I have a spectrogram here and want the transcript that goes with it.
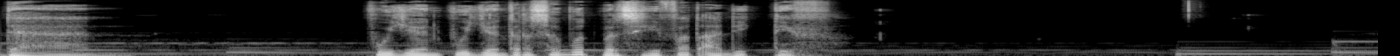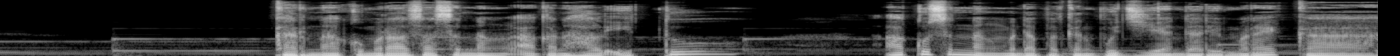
Dan pujian-pujian tersebut bersifat adiktif. Karena aku merasa senang akan hal itu, aku senang mendapatkan pujian dari mereka.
